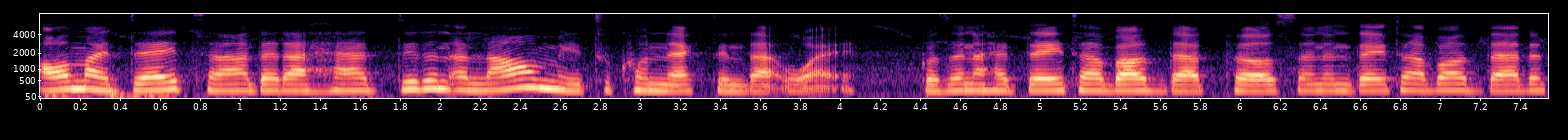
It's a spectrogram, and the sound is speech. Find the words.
all my data that I had didn't allow me to connect in that way. Because then I had data about that person and data about that. And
